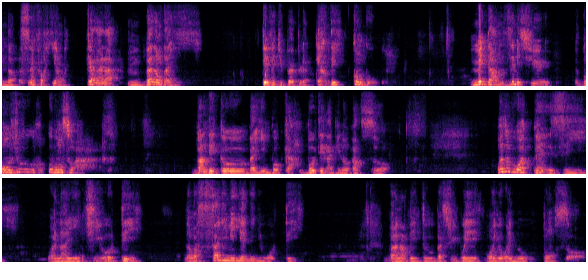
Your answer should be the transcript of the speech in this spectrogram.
Étienne Symphorien Kalala Banandaï, TV du peuple RD Congo? Mesdames et messieurs, bonjour ou bonsoir. Bandeko Bayimboka Botena Bino Banso. Wandugu wapenzi wananchi wote na wasalimia nyinyi wote, bana betu baswigwe moyo wenu bonso,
